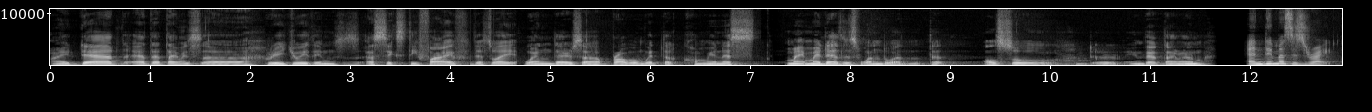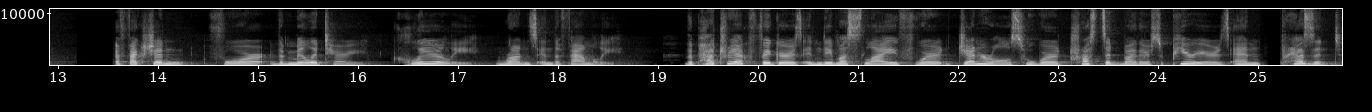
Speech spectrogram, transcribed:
My dad at that time is a graduate in uh, 65. That's why when there's a problem with the communists, my, my dad is one one that also uh, in that time. um, And Dimas is right. Affection for the military clearly runs in the family. The patriarch figures in Dimas' life were generals who were trusted by their superiors and present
